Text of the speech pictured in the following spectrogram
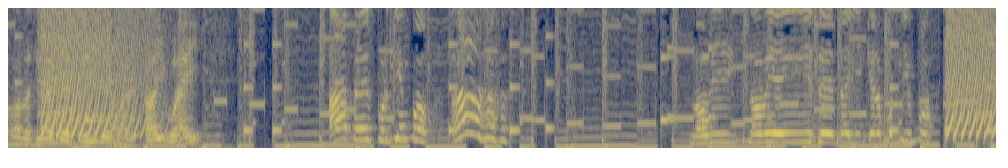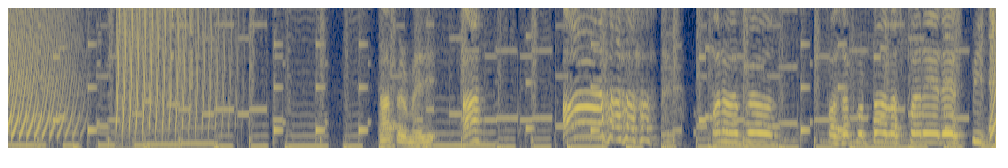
Ahora sí estrellita de Mario. ¡Ay, güey! ¡Ah, pero es por tiempo! ¡Ah! No vi, no vi ese detalle que era por tiempo. Ah, pero me di... ¡Ah! ¡Ah! Ahora me puedo pasar por todas las paredes, piches.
